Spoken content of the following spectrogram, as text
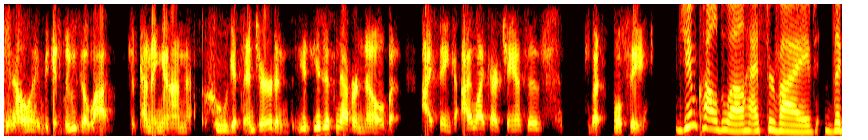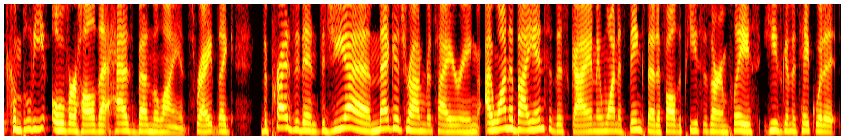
you know, we could lose a lot depending on who gets injured. And you, you just never know. But I think I like our chances, but we'll see. Jim Caldwell has survived the complete overhaul that has been the Lions, right? Like the president, the GM, Megatron retiring. I want to buy into this guy and I want to think that if all the pieces are in place, he's going to take what it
